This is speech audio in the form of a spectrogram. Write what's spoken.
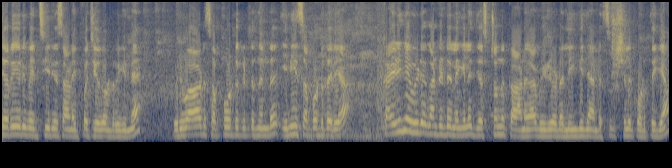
ചെറിയൊരു വെബ് സീരീസ് ആണ് ഇപ്പോൾ ചെയ്തുകൊണ്ടിരിക്കുന്നത്. ഒരുപാട് സപ്പോർട്ട് കിട്ടുന്നുണ്ട്. ഇനിയും സപ്പോർട്ട് തരിക. കഴിഞ്ഞ വീഡിയോ കണ്ടിട്ടില്ലെങ്കിൽ ജസ്റ്റ് ഒന്ന് കാണുക. വീഡിയോയുടെ ലിങ്ക് ഞാൻ ഡിസ്ക്രിപ്ഷനിൽ കൊടുത്തേക്കാം.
